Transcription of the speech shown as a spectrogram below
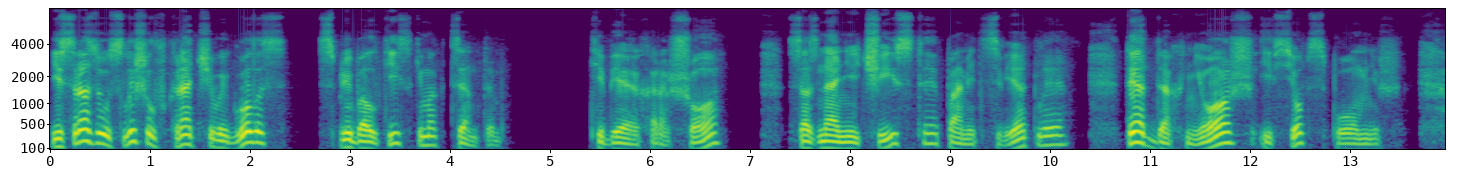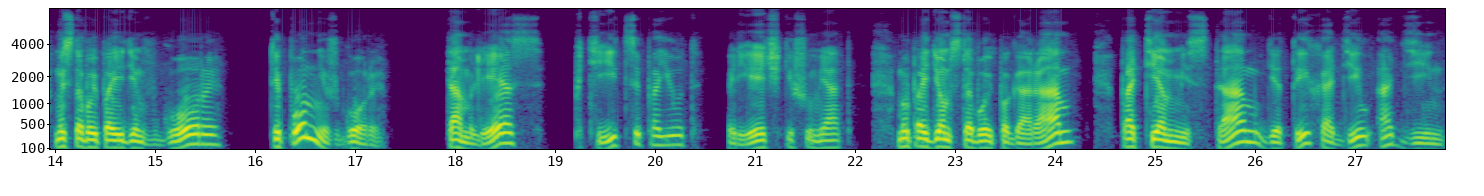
и сразу услышал вкрадчивый голос с прибалтийским акцентом. «Тебе хорошо, сознание чистое, память светлая, ты отдохнешь и все вспомнишь. Мы с тобой поедем в горы. Ты помнишь горы? Там лес, птицы поют, речки шумят. Мы пойдем с тобой по горам, по тем местам, где ты ходил один.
